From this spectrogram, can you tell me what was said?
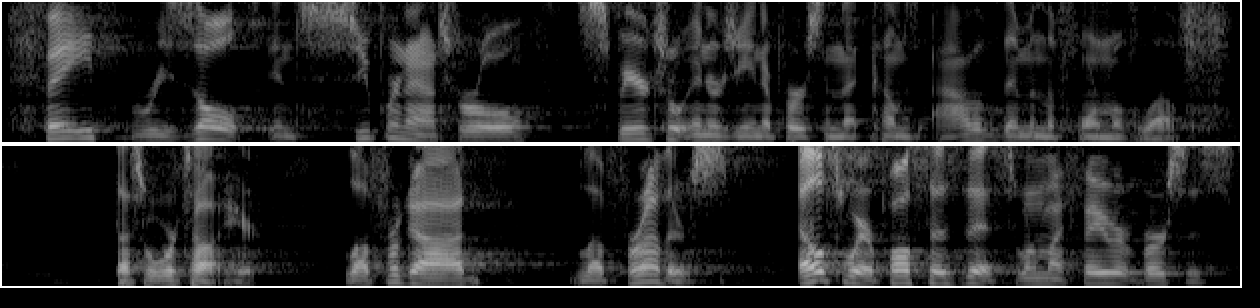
Faith results in supernatural spiritual energy in a person that comes out of them in the form of love. That's what we're taught here love for God, love for others. Elsewhere, Paul says this, one of my favorite verses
